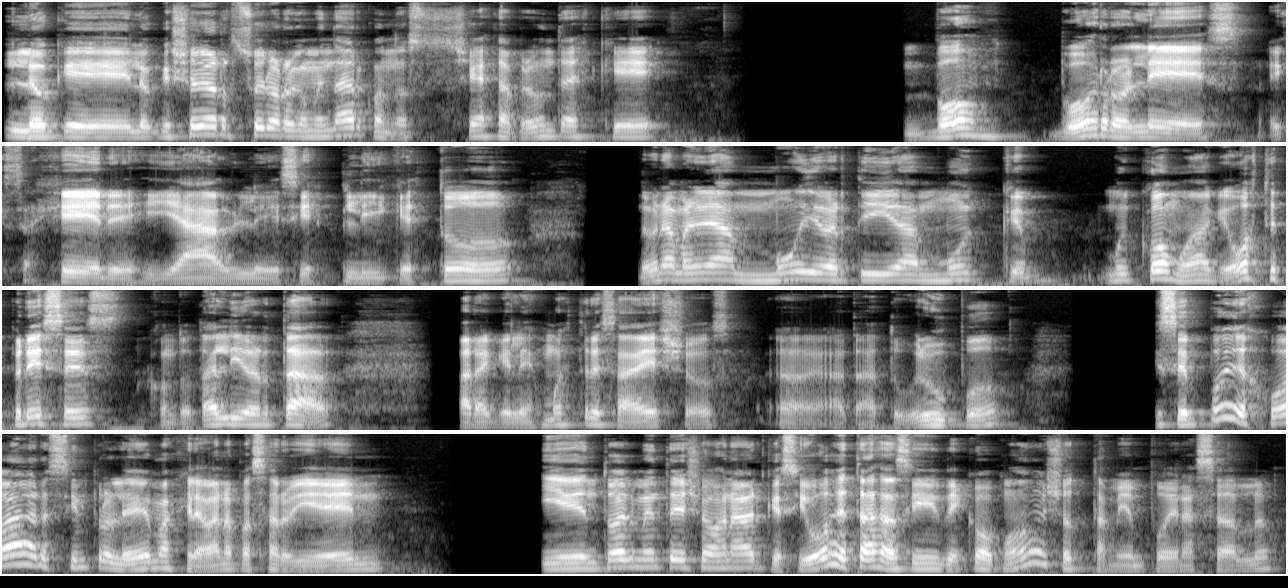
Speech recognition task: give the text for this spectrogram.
Lo que, lo que yo suelo recomendar cuando llega esta pregunta es que vos, vos rolees, exageres y hables y expliques todo de una manera muy divertida, muy, que, muy cómoda, que vos te expreses con total libertad para que les muestres a ellos, a, tu grupo, que se puede jugar sin problemas, que la van a pasar bien y eventualmente ellos van a ver que si vos estás así de cómodo, ellos también pueden hacerlo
